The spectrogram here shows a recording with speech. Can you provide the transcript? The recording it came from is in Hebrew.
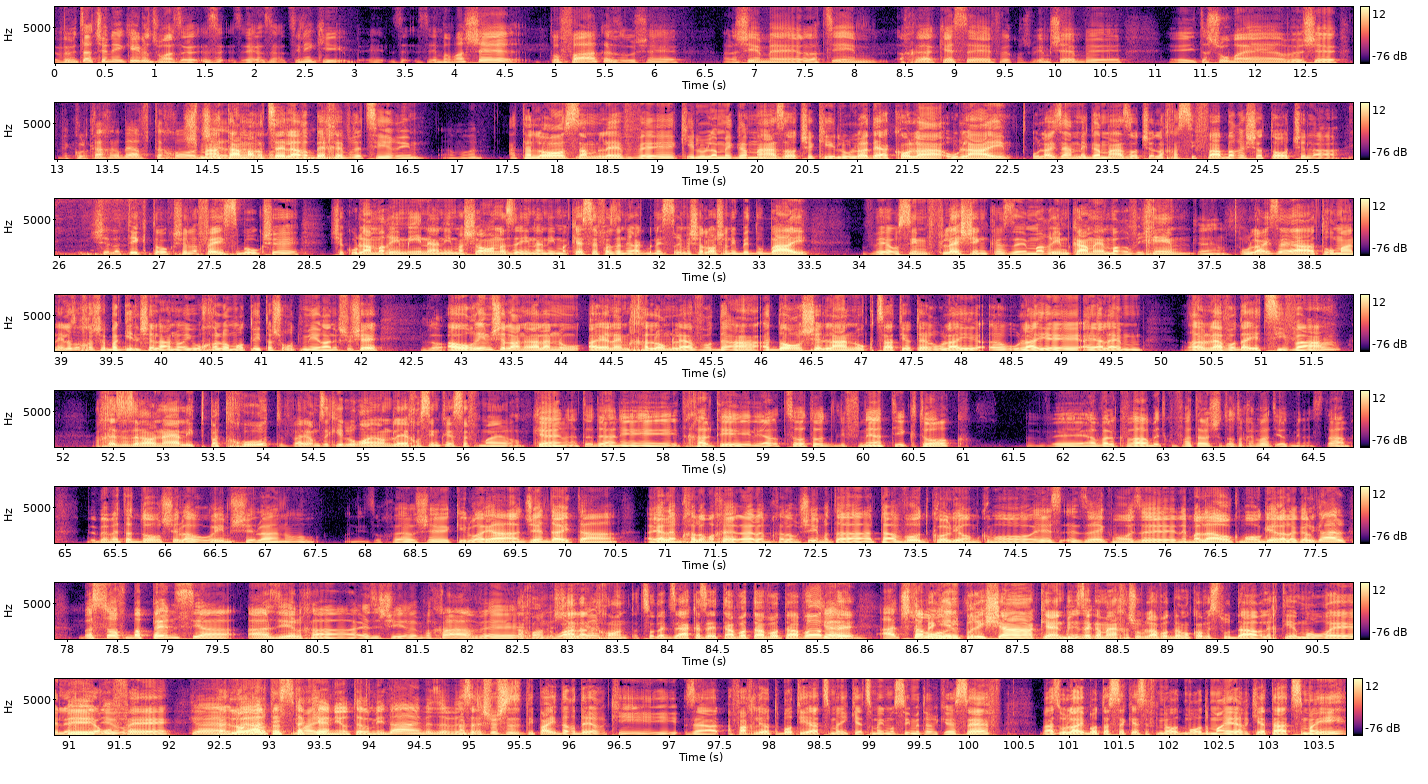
ומצד שני, כאילו, תשמע, זה, זה, זה, זה רציני, כי זה, זה ממש אה, תופעה כזו, שאנשים אה, רצים אחרי הכסף וחושבים שיתעשרו מהר, וש, וכל כך הרבה הבטחות. שמע, אתה מרצה להרבה חבר'ה צעירים. המון. אתה לא שם לב uh, כאילו למגמה הזאת, שכאילו, לא יודע, כל ה... אולי, אולי זה המגמה הזאת של החשיפה ברשתות, של, ה, של הטיק-טוק, של הפייסבוק, ש, שכולם מראים, הנה, אני עם השעון הזה, הנה, אני עם הכסף הזה, אני רק בן 23, אני בדובאי, ועושים flashing כזה, מראים כמה הם מרוויחים. כן. אולי זה התרומה. אני לא זוכר שבגיל שלנו היו חלומות להתעשרות מהירה. אני חושב ש... לא. ההורים שלנו, היה, לנו, היה להם חלום לעבודה, הדור שלנו קצת יותר, אולי, אולי אה, היה להם רעיון לעבודה יציבה, אחרי זה זה רעיון היה להתפתחות, והיום זה כאילו רעיון לאיך עושים כסף מהר. כן, אתה יודע, אני התחלתי להרצות עוד לפני הטיק-טוק, ו... אבל כבר בתקופת הרשתות החברתיות מן הסתם. ובאמת הדור של ההורים שלנו, אני זוכר שכאילו היה, האג'נדה הייתה, היה להם חלום אחר, היה להם חלום שאם אתה תעבוד כל יום כמו אה, זה, כמו איזה נמלה או כמו אוגר על הגלגל, בסוף בפנסיה, אז יהיה לך איזושהי רווחה ו... נכון, ושקט. וואלה, נכון, אתה צודק. זה היה כזה, תעבוד, תעבוד, תעבוד, כן, עד שתמות. ובגיל פרישה, כן, בגלל זה. גם היה חשוב לעבוד במקום מסודר, לך תהיה מורה, לך תהיה. רופא. כן, לא ואל להיות עצמאי. תסתכן יותר מדי, וזה וזה. אז אני חושב שזה טיפה הידרדר, כי זה הפך להיות בוא תהיה עצמאי, כי עצמאים עושים יותר כסף, ואז אולי בוא תעשה כסף מאוד מאוד מהר, כי אתה עצמאי,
